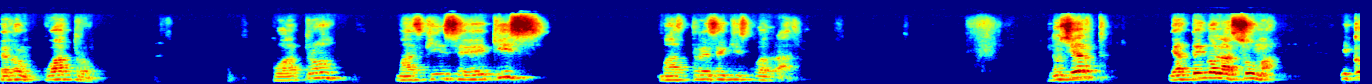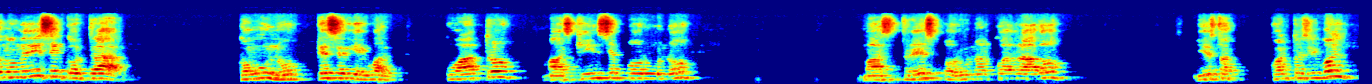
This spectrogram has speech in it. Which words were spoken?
perdón, 4. 4 más 15x más 3x cuadrado. ¿No es cierto? Ya tengo la suma. Y como me dice encontrar con 1, ¿qué sería igual? 4 más 15 por 1 más 3 por 1 al cuadrado. ¿Y esto cuánto es igual?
